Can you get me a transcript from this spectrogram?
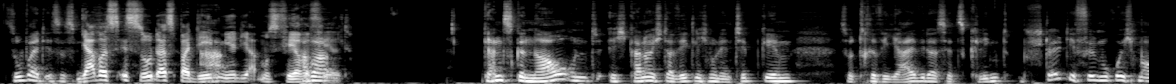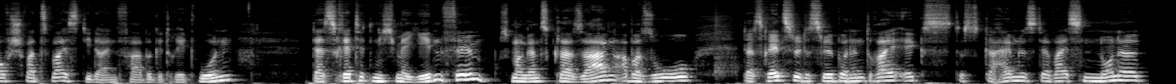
So weit ist es nicht. Ja, aber es ist so, dass bei denen ah, mir die Atmosphäre fehlt. Ganz genau und ich kann euch da wirklich nur den Tipp geben, so trivial wie das jetzt klingt, stellt die Filme ruhig mal auf Schwarz-Weiß, die da in Farbe gedreht wurden. Das rettet nicht mehr jeden Film, muss man ganz klar sagen, aber so das Rätsel des silbernen Dreiecks, das Geheimnis der weißen Nonne,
